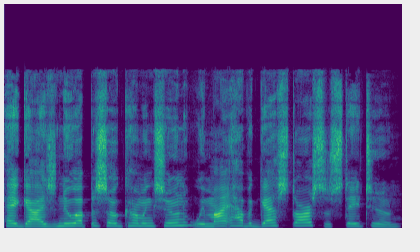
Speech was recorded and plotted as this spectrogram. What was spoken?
Hey guys, new episode coming soon. We might have a guest star, so stay tuned.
